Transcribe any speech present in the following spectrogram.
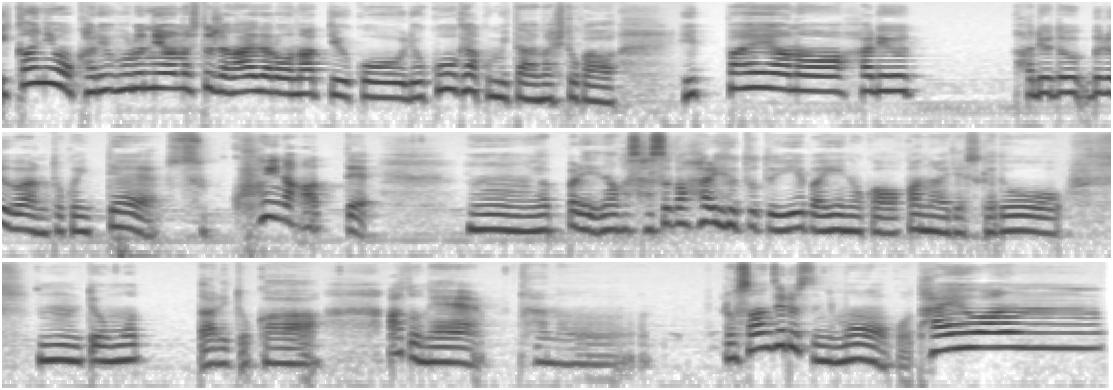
いかにもカリフォルニアの人じゃないだろうなっていう、こう、旅行客みたいな人が、いっぱいあの、ハリウッド、ハリウッドブルバーのとこ行って、すっごいなって。うん、やっぱりなんかさすがハリウッドと言えばいいのかわかんないですけど、うんって思ったりとか、あとね、あの、ロサンゼルスにもこう台湾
